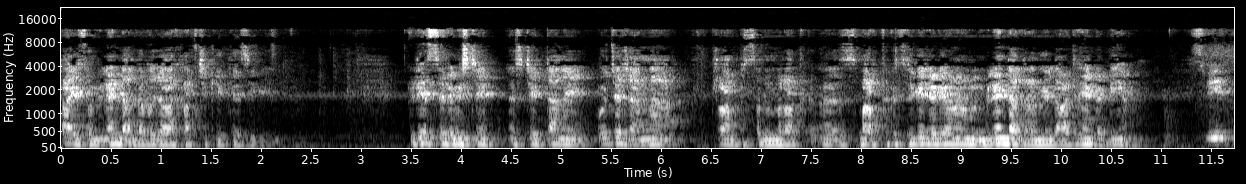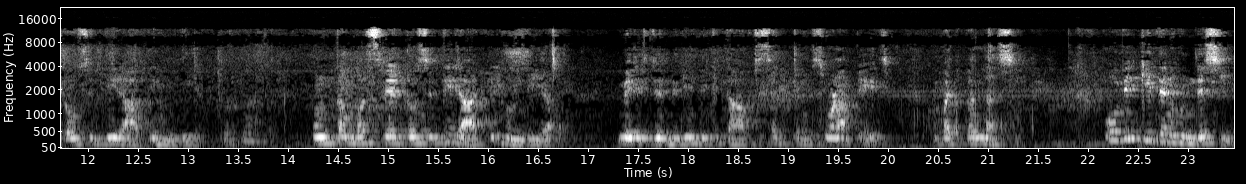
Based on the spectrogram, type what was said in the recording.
250 ਮਿਲੀਅਨ ਡਾਲਰ ਤੋਂ ਜ਼ਿਆਦਾ ਖਰਚ ਕੀਤੇ ਸੀਗੇ। ਜਿਹੜੇ ਸੇਵਿੰਗ ਸਟੇਟਾਂ ਨੇ, ਉਹ 'ਚ ਰੋਜ਼ਾਨਾ ਟਰੰਪ ਸਮਰਥਕ ਅਹ ਸੀਗੇ ਜਿਹੜੇ ਉਹਨਾਂ ਨੂੰ ਮਿਲੀਅਨ ਡਾਲਰਾਂ ਦੀਆਂ ਲਾਟਰੀਆਂ ਕੱਢੀਆਂ। ਸਵੇਰ ਤੋਂ ਸਿੱਧੀ ਰਾਤ ਹੀ ਹੁੰਦੀ ਆ। ਹੁਣ ਤਾਂ ਬਸ ਸਵੇਰ ਤੋਂ ਸਿੱਧੀ ਰਾਤ ਹੀ ਹੁੰਦੀ ਆ। ਮੇਰੀ ਜ਼ਿੰਦਗੀ ਦੀ ਕਿਤਾਬ 'ਚ ਸਭ ਤੋਂ ਸੋਹਣਾ ਪੇਜ, ਬਚਪਨ ਦਾ ਸੀ। ਉਹ ਵੀ ਕੀ ਦਿਨ ਹੁੰਦੇ ਸੀ?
